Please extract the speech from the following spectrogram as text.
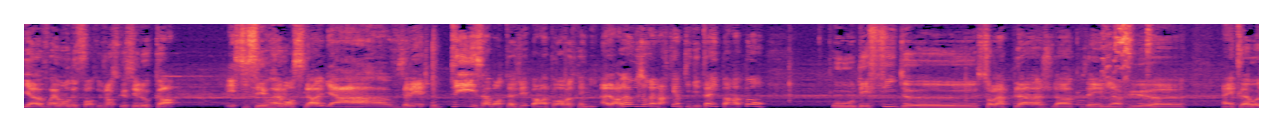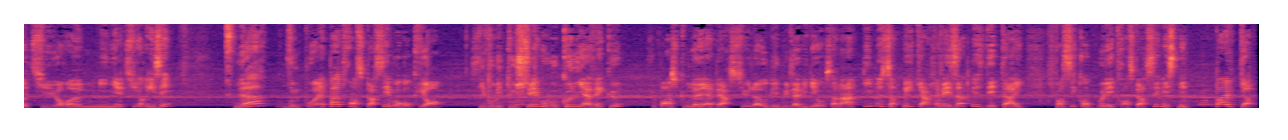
il y a vraiment de fortes chances que c'est le cas. Et si c'est vraiment cela, eh vous allez être désavantagé par rapport à votre ennemi. Alors là, vous aurez marqué un petit détail par rapport au défi de sur la plage là que vous avez bien vu euh, avec la voiture euh, miniaturisée. Là, vous ne pourrez pas transpercer vos concurrents. Si vous les touchez, vous vous cognez avec eux. Je pense que vous l'avez aperçu là au début de la vidéo. Ça m'a un petit peu surpris car j'avais zappé ce détail. Je pensais qu'on pouvait les transpercer, mais ce n'est pas le cas.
